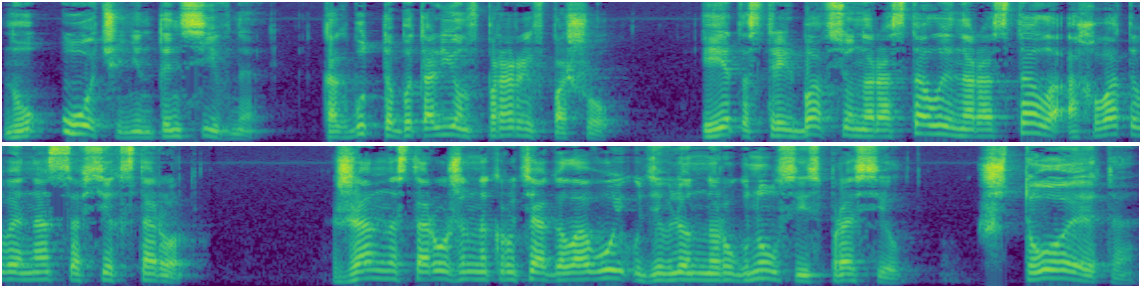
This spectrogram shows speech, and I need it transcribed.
но очень интенсивная, как будто батальон в прорыв пошел. И эта стрельба все нарастала и нарастала, охватывая нас со всех сторон. Жан, настороженно крутя головой, удивленно ругнулся и спросил «Что это?»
